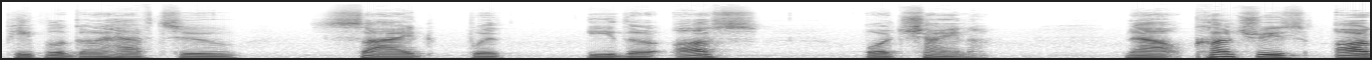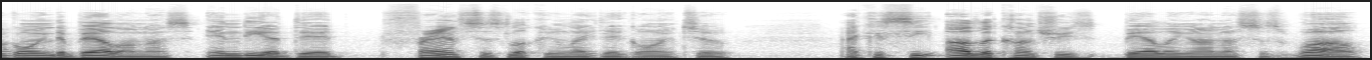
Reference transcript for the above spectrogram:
People are going to have to side with either us or China. Now, countries are going to bail on us. India did. France is looking like they're going to. I could see other countries bailing on us as well.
